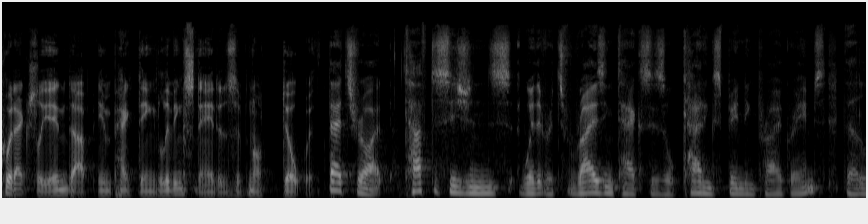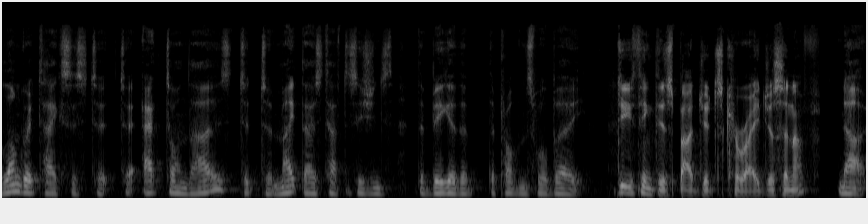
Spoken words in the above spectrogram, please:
could actually end up impacting living standards if not dealt with. That's right. Tough decisions, whether it's raising taxes or cutting spending programs, the longer it takes us to, to act on those, to, to make those tough decisions, the bigger the, the problems will be. Do you think this budget's courageous enough? No.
